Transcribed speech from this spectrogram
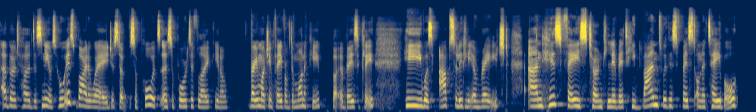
Ebert heard this news, who is by the way just a support a supportive like you know very much in favor of the monarchy, but uh, basically, he was absolutely enraged and his face turned livid. He banged with his fist on the table.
